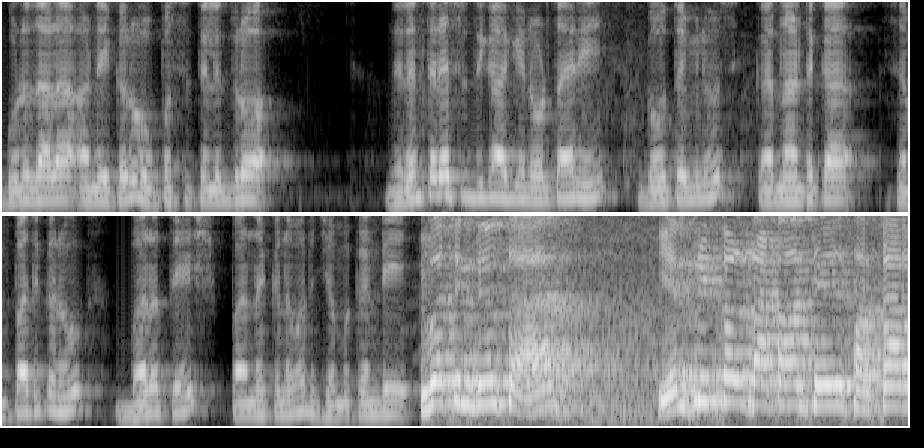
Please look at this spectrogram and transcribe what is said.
ಗುಣದಾಳ ಅನೇಕರು ಉಪಸ್ಥಿತರಿದ್ದರು. ನಿರಂತರ ಸುದ್ದಿಗಾಗಿ ನೋಡ್ತಾ ಇರಿ ಗೌತಮಿ ನ್ಯೂಸ್, ಕರ್ನಾಟಕ. ಸಂಪಾದಕರು ಭರತೇಶ್ ಪಾನಕನವರ್ ಜಮಖಂಡಿ. ಇವತ್ತಿನ ದಿವಸ ಎಂಪ್ರಿಕಲ್ ಡಾಟಾ ಅಂತೇಳಿ ಸರ್ಕಾರ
